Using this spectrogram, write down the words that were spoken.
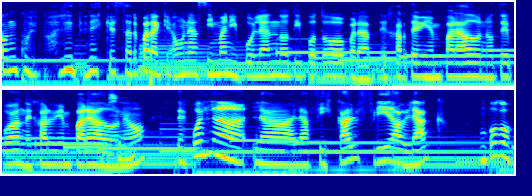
cuán culpable tenés que ser para que aún así manipulando tipo todo para dejarte bien parado no te puedan dejar bien parado, Sí. ¿no? Después la, la- la fiscal Frida Black, un poco,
